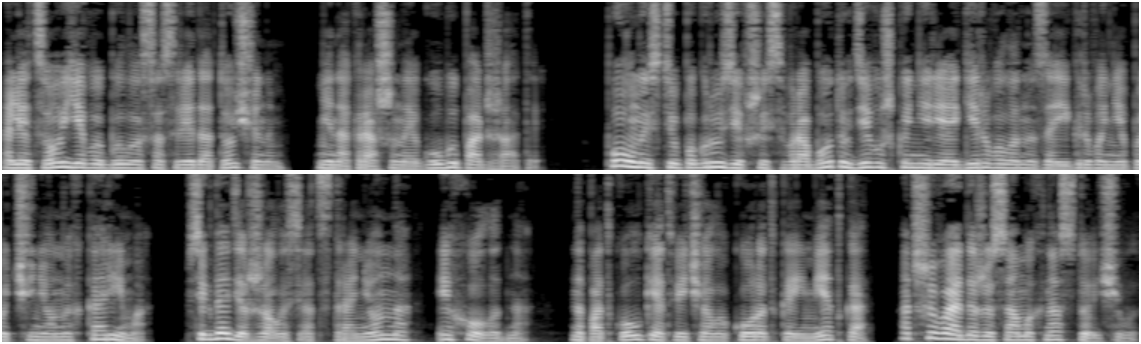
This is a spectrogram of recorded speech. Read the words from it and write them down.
Лицо Евы было сосредоточенным, ненакрашенные губы поджаты. Полностью погрузившись в работу, девушка не реагировала на заигрывание подчиненных Карима, всегда держалась отстраненно и холодно. На подколке отвечала коротко и метко, отшивая даже самых настойчивых.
